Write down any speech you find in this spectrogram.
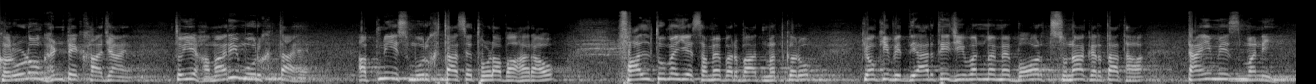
करोड़ों घंटे खा जाएँ तो ये हमारी मूर्खता है। अपनी इस मूर्खता से थोड़ा बाहर आओ। फालतू में ये समय बर्बाद मत करो, क्योंकि विद्यार्थी जीवन में मैं बहुत सुना करता था टाइम इज़ मनी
